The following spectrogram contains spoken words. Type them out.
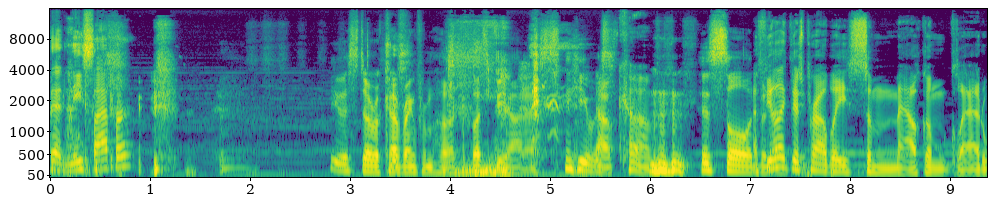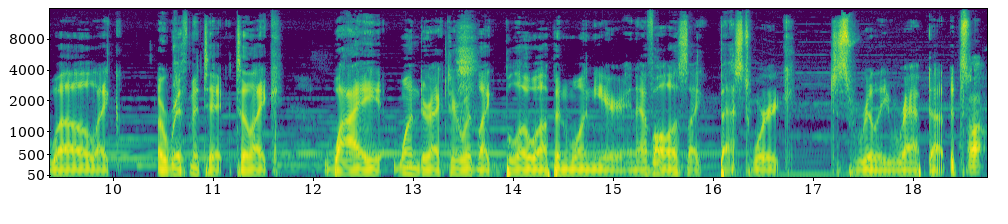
That knee slapper. He was still recovering from Hook. Let's be honest. He was. Oh, come. His soul. Had I been feel like there's emptied. probably some Malcolm Gladwell like arithmetic to like why one director would like blow up in one year and have all his like best work just really wrapped up. It's Well,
